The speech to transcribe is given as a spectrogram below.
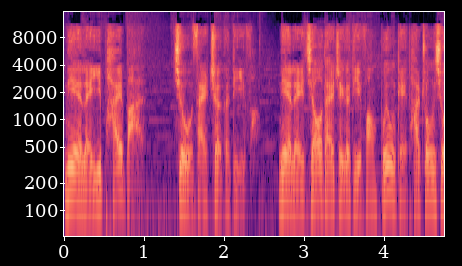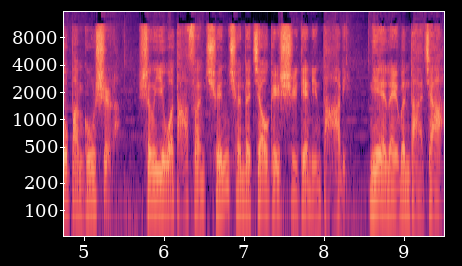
聂磊一拍板，就在这个地方。聂磊交代这个地方不用给他装修办公室了，生意我打算全权的交给史殿林打理。聂磊问大家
